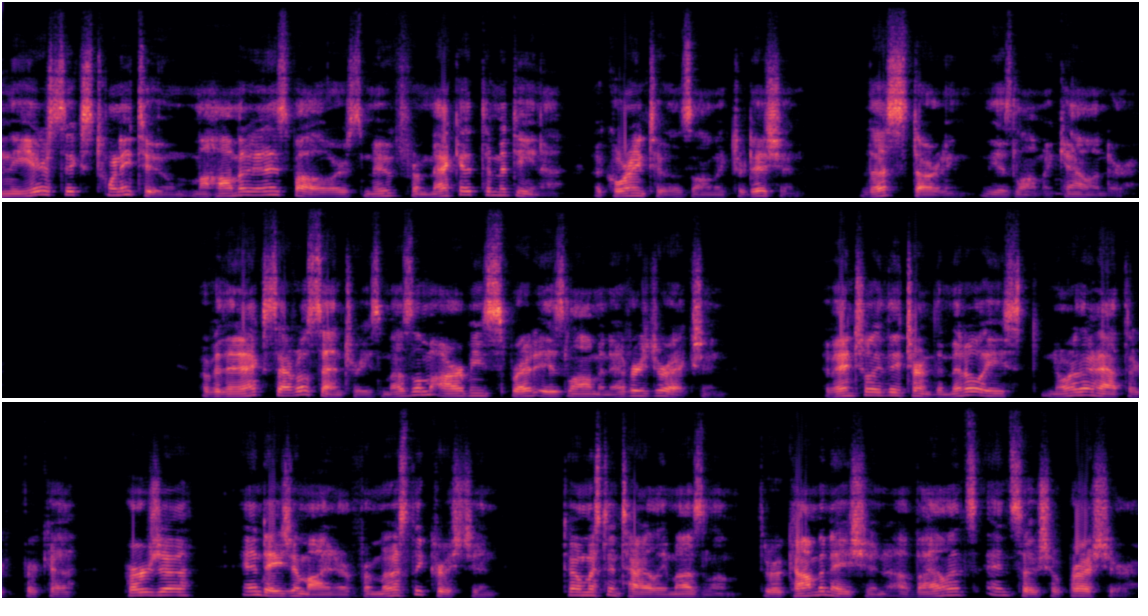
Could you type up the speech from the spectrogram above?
In the year 622, Muhammad and his followers moved from Mecca to Medina, according to Islamic tradition, thus starting the Islamic calendar. Over the next several centuries, Muslim armies spread Islam in every direction. Eventually, they turned the Middle East, Northern Africa, Persia, and Asia Minor from mostly Christian to almost entirely Muslim through a combination of violence and social pressure.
